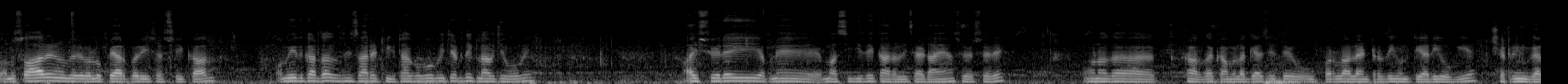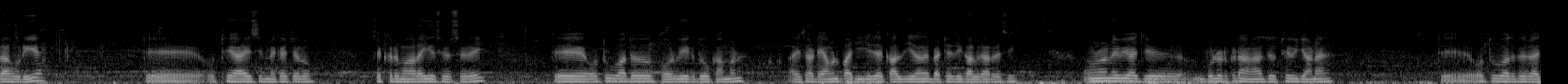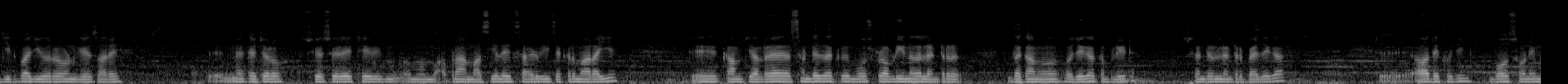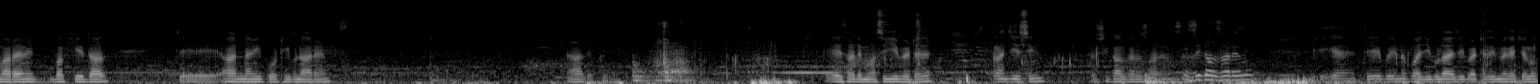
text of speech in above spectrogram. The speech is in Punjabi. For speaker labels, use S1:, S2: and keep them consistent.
S1: ਤੁਹਾਨੂੰ ਸਾਰਿਆਂ ਨੂੰ ਮੇਰੇ ਵੱਲੋਂ ਪਿਆਰ ਭਰੀ ਸਤਿ ਸ਼੍ਰੀ ਅਕਾਲ। ਉਮੀਦ ਕਰਦਾ ਤੁਸੀਂ ਸਾਰੇ ਠੀਕ ਠਾਕ ਹੋਵੋਗੇ, ਚੜ੍ਹਦੀ ਕਲਾਬ 'ਚ ਹੋਵੋਗੇ। ਅੱਜ ਸਵੇਰੇ ਹੀ ਆਪਣੇ ਮਾਸੀ ਜੀ ਦੇ ਘਰ ਵਾਲੀ ਸਾਈਡ ਆਏ ਆ ਸਵੇਰੇ ਸਵੇਰੇ। ਉਹਨਾਂ ਦਾ ਘਰ ਦਾ ਕੰਮ ਲੱਗਿਆ ਸੀ ਤੇ ਉੱਪਰਲਾ ਲੈਂਟਰ ਦੀ ਹੁਣ ਤਿਆਰੀ ਹੋ ਗਈ ਹੈ, ਸ਼ਟਰਿੰਗ ਵਗੈਰਾ ਹੋ ਰਹੀ ਹੈ। ਤੇ ਉੱਥੇ ਆਏ ਸੀ, ਮੈਂ ਕਿਹਾ ਚਲੋ ਚੱਕਰ ਮਾਰ ਆਈਏ ਸਵੇਰੇ ਸਵੇਰੇ ਹੀ। ਤੇ ਉਸ ਤੋਂ ਬਾਅਦ ਹੋਰ ਵੀ ਇੱਕ ਦੋ ਕੰਮ ਹਨ। ਅੱਜ ਸਾਡੇ ਅਮਨ ਭਾਜੀ ਜਿਹੜੇ ਕੱਲ ਜਿਹਨਾਂ ਦੇ ਬੈਠੇ ਸੀ, ਗੱਲ ਕਰ ਰਹੇ ਸੀ। ਉਹਨਾਂ ਨੇ ਵੀ ਅੱਜ ਬੁਲਟ ਕਢਾਉਣਾ ਤੇ ਉੱਥੇ ਵੀ ਜਾਣਾ ਹੈ। ਤੇ ਉਸ ਤੋਂ ਬਾਅਦ ਫਿਰ ਅਜੀਤ ਭਾਜੀ ਹੋਰ ਆਉਣਗੇ ਸਾਰੇ। ਤੇ ਮੈਂ ਕਿਹਾ ਚਲੋ, ਸਵੇਰੇ ਸਵੇਰੇ ਇੱਥੇ ਵੀ ਆਪਣਾ ਮਾਸੀ ਵਾਲੇ ਸਾਈਡ ਵੀ ਚੱਕਰ ਮਾਰ ਆਈਏ। ਤੇ ਕੰਮ ਚੱਲ ਰਿਹਾ ਸੰਡੇ ਤੱਕ ਮੋਸਟ ਪ੍ਰੋਬਬਲੀ ਇਹਨਾਂ ਦਾ ਲੈਂਟਰ ਦਾ ਕੰਮ ਹੋ ਜਾਏਗਾ ਕੰਪਲੀਟ ਸੰਡੇ ਨੂੰ ਲੈਂਟਰ ਪੈ ਜਾਏਗਾ। ਤੇ ਆਹ ਦੇਖੋ ਜੀ, ਬਹੁਤ ਸੋਹਣੇ ਮਾਰ ਰਹੇ ਨੇ ਬਖਸ਼ੀਦਾਰ ਤੇ ਆਹ ਨਵੀਂ ਕੋਠੀ ਬਣਾ ਰਹੇ ਨੇ। ਆਹ ਦੇਖੋ ਜੀ। ਇਹ ਸਾਡੇ ਮਾਸੀ ਜੀ ਬੇਟੇ ਰਣਜੀਤ ਸਿੰਘ, ਸਤਿ ਸ਼੍ਰੀ ਅਕਾਲ ਕਰਦੇ ਸਾਰਿਆਂ ਨੂੰ।
S2: ਸਤਿ ਸ਼੍ਰੀ ਅਕਾਲ ਸਾਰਿਆਂ ਨੂੰ।
S1: ਠੀਕ ਹੈ ਤੇ ਬਈ ਨਾ ਭਾਜੀ ਕੋਲ ਆਏ ਸੀ ਬੈਠੇ ਸੀ ਮੈਂ ਕਿਹਾ ਚਲੋ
